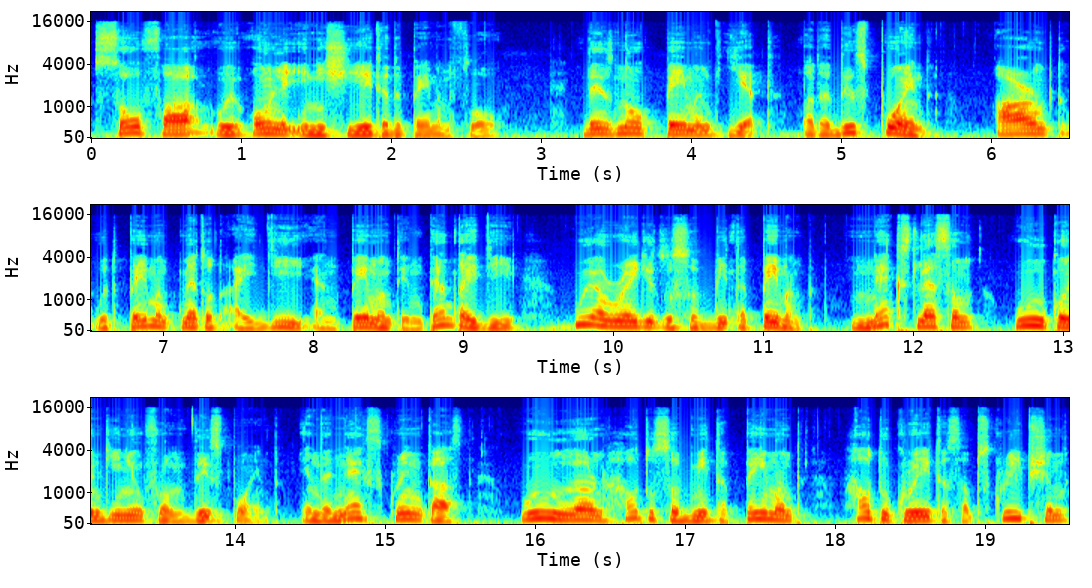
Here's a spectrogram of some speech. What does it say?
So far we only initiated the payment flow. There is no payment yet, but at this point, armed with payment method ID and payment intent ID, we are ready to submit a payment. Next lesson we will continue from this point. In the next screencast, we will learn how to submit a payment, how to create a subscription,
